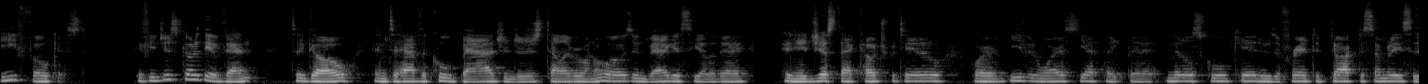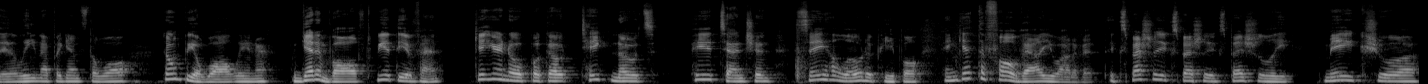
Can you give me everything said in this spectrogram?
Be focused. If you just go to the event to go and to have the cool badge and to just tell everyone, oh, I was in Vegas the other day, and you're just that couch potato, or even worse yet, like the middle school kid who's afraid to talk to somebody so they lean up against the wall. Don't be a wall leaner. Get involved, be at the event, get your notebook out, take notes, pay attention, say hello to people, and get the full value out of it. Especially, especially, especially make sure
